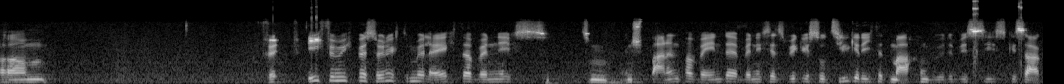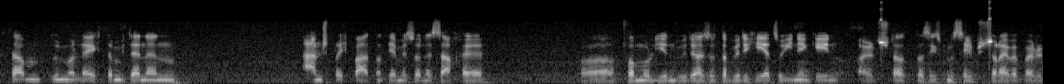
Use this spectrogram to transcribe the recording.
Ähm, für, ich für mich persönlich tue mir leichter, wenn ich es zum Entspannen verwende. Wenn ich es jetzt wirklich so zielgerichtet machen würde, wie Sie es gesagt haben, tue ich mir leichter mit einem Ansprechpartner, der mir so eine Sache äh, formulieren würde. Also da würde ich eher zu Ihnen gehen, als statt dass ich es mir selbst schreibe, weil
